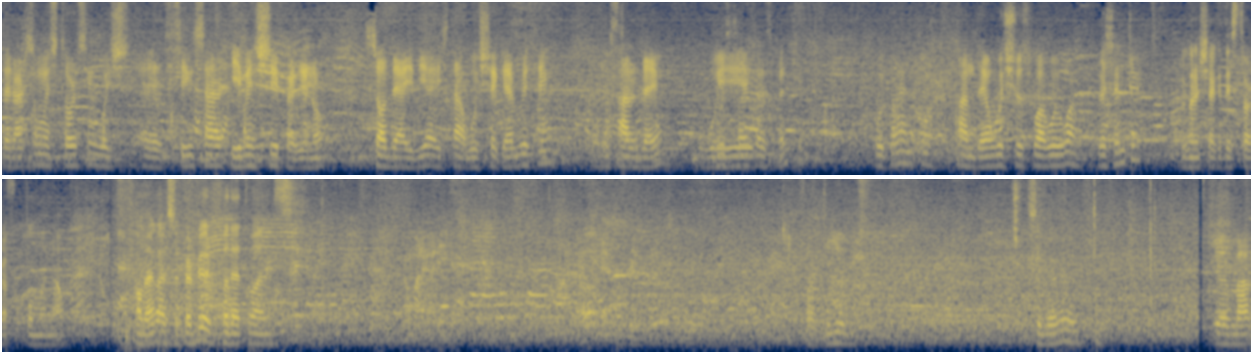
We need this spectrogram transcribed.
there are some stores in which uh, things are even cheaper, you know. So the idea is that we check everything, and then we we go enter, and then we choose what we want. Let's enter. We're gonna check the store of Puma now. Oh my god, super beautiful that one. 40 euros. Super beautiful. Your mom.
